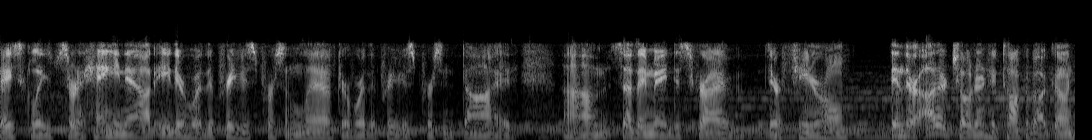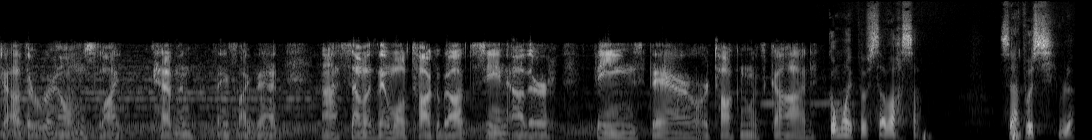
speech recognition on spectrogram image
basically sort of hanging out either where the previous person lived or where the previous person died. Um, so they may describe their funeral. Then there are other children who talk about going to other realms like heaven, things like that. Uh, some of them will talk about seeing other beings there or talking with God. Comment ils peuvent savoir ça? C'est impossible.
